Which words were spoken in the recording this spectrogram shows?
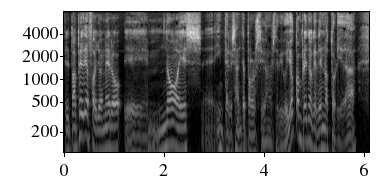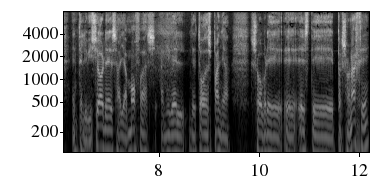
el papel de follonero eh, no es eh, interesante para los ciudadanos de Vigo. Yo comprendo que den notoriedad en televisiones, haya mofas a nivel de toda España sobre eh, este personaje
